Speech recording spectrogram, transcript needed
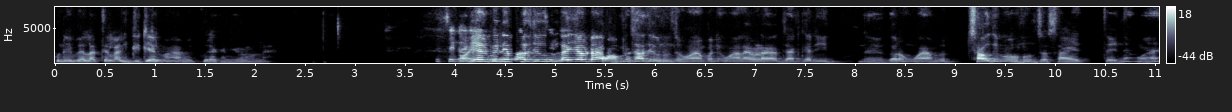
कुनै बेला त्यसलाई अलिक डिटेलमा हामी कुराकानी गरौँला एलपी नेपालज्यूलाई एउटा हाम्रो साथी हुनुहुन्छ उहाँ पनि उहाँलाई एउटा जानकारी गरौँ। उहाँ हाम्रो साउदीमा हुनुहुन्छ सायद होइन उहाँ?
